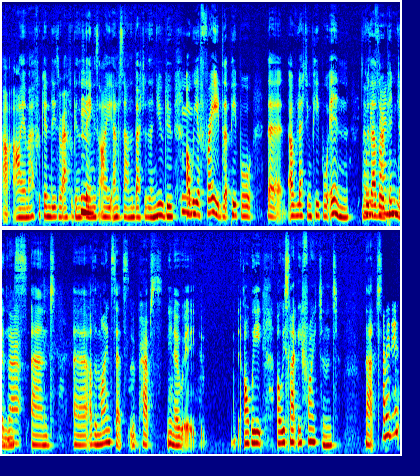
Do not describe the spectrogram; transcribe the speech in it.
I am African. These are African mm. things. I understand them better than you do. Are mm. we afraid that people that of letting people in Are with other opinions and uh, other mindsets? Perhaps you know. Are we are we slightly frightened that I mean, in,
